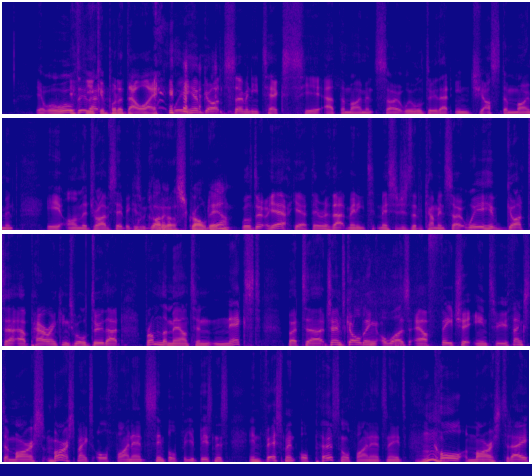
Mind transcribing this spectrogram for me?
Yeah, well, we'll if do you that. can put it that way. we have got so many texts here at the moment, so we will do that in just a moment here on the drive seat because we God, I've got to scroll down. We'll do, yeah, yeah. There are that many t- messages that have come in. So we have got uh, our power rankings. We'll do that from the mountain next. But uh, James Golding was our feature interview. Thanks to Morris. Morris makes all finance simple for your business, investment, or personal finance needs. Call Morris today.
